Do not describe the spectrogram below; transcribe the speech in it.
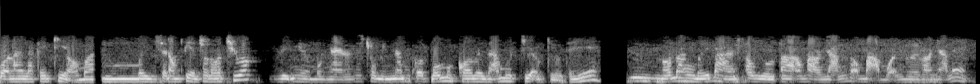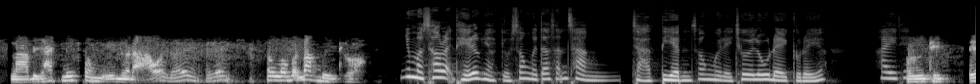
bọn này là cái kiểu mà ừ, mình sẽ đóng tiền cho nó trước ví như một ngày nó sẽ cho mình năm con mỗi một con với giá một triệu kiểu thế Ừ, nó đăng mấy bài xong rồi tao vào nhắn tao bảo mọi người vào nhắn này là bị hack nick xong bị lừa đảo ấy đấy thế xong nó vẫn đăng bình thường Nhưng mà sao lại thế được nhỉ? Kiểu xong người ta sẵn sàng trả tiền xong rồi để chơi lô đề kiểu đấy á. Hay thế. ừ thì thế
